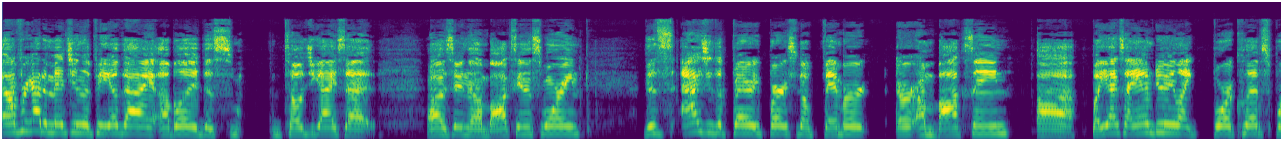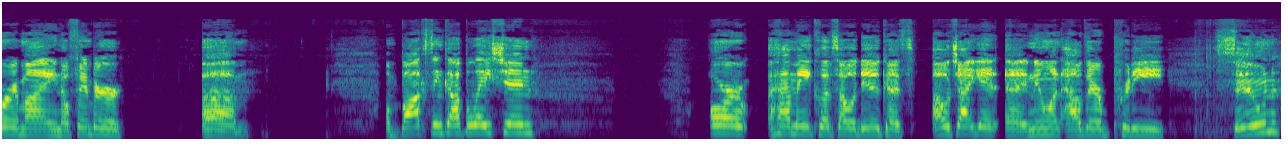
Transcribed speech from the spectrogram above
I forgot to mention the video that I uploaded this, told you guys that I was doing the unboxing this morning. This is actually the very first November or er, unboxing. Uh, but yes, I am doing like four clips for my November um, unboxing compilation or how many clips I will do because I will try to get a new one out there pretty soon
